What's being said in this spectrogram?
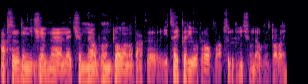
абсолютно нічим не, нічим не обґрунтовано. Так, і цей період року абсолютно нічим не обґрунтований.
